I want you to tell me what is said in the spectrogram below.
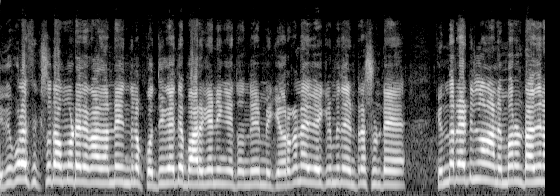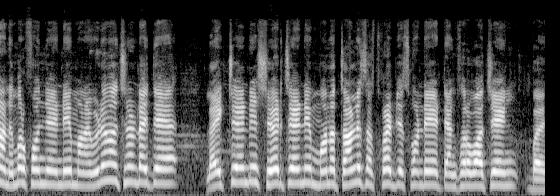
ఇది కూడా ఫిక్స్డ్ అమౌంట్ అయితే కాదండి ఇందులో కొద్దిగా అయితే బార్గెనింగ్ అవుతుంది. మీకు ఎవరికైనా వెహికల్ మీద ఇంట్రెస్ట్ ఉంటే కింద రైటింగ్లో నా నెంబర్ ఉంటుంది నా నెంబర్ ఫోన్ చేయండి. మన వీడియో నచ్చినట్టయితే లైక్ చేయండి షేర్ చేయండి. మన ఛానల్ సబ్స్క్రైబ్ చేసుకోండి. Thanks for watching bye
